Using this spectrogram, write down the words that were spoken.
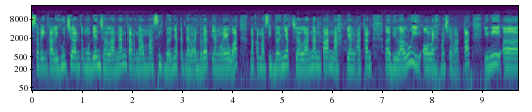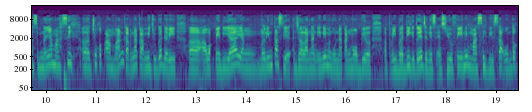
sering kali hujan kemudian jalanan karena masih banyak kendaraan berat yang lewat maka masih banyak jalanan tanah yang akan uh, dilalui oleh masyarakat. Ini uh, sebenarnya masih uh, cukup aman karena kami juga dari uh, awak media yang melintas di jalanan ini menggunakan mobil uh, pribadi gitu ya jenis SUV ini masih bisa untuk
